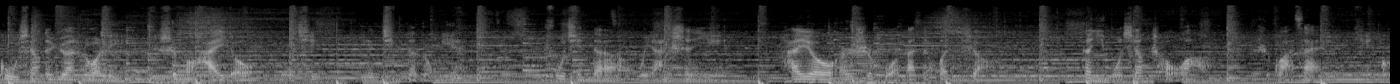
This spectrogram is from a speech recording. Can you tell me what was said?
故乡的院落里，是否还有母亲年轻的容颜，父亲的伟岸身影，还有儿时伙伴的欢笑？但一抹乡愁啊，是挂在天空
